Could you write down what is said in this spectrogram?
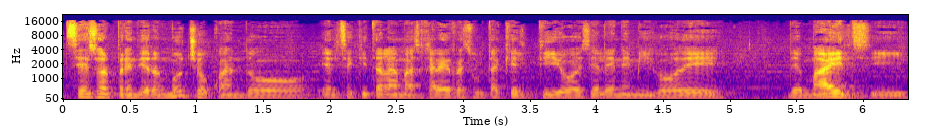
se sorprendieron mucho cuando él se quita la máscara y resulta que el tío es el enemigo de, de Miles. Y,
